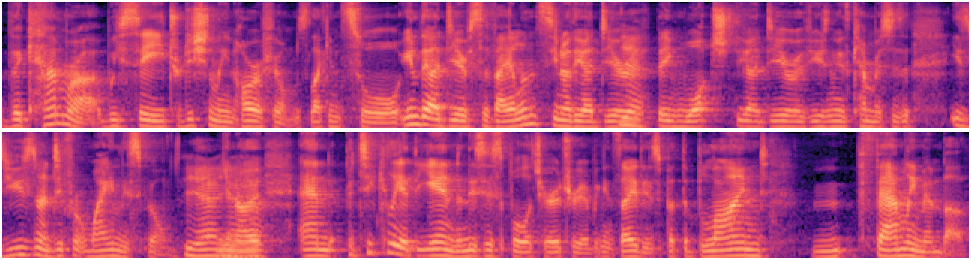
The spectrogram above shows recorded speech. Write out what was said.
the camera we see traditionally in horror films, like in Saw, you know, the idea of surveillance, you know, the idea Yeah. of being watched, the idea of using these cameras is, is used in a different way in this film. Yeah, You yeah, know, yeah. and particularly at the end, and this is spoiler territory, we can say this, but the blind family member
